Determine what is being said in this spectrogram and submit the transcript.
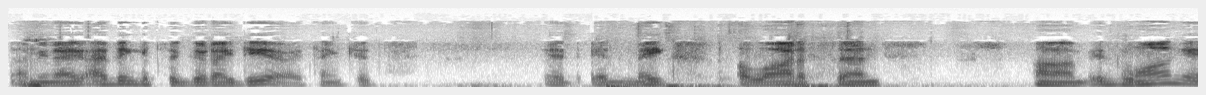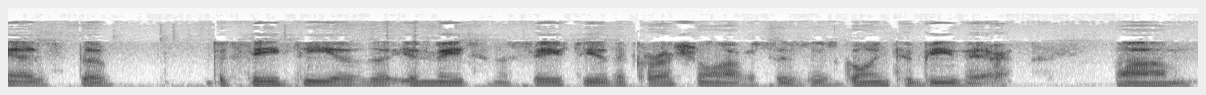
I mean, I, I think it's a good idea. I think it's it, it makes a lot of sense um, as long as the the safety of the inmates and the safety of the correctional officers is going to be there. Um,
